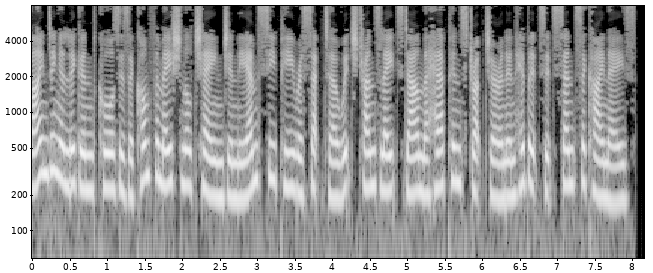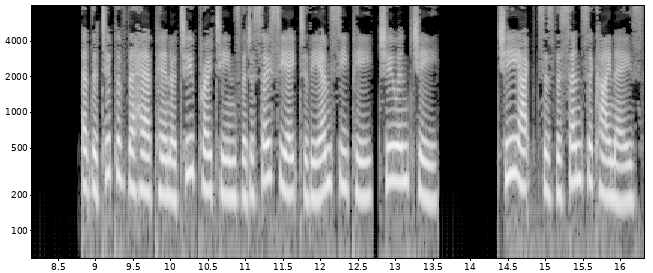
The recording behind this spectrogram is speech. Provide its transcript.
Binding a ligand causes a conformational change in the MCP receptor which translates down the hairpin structure and inhibits its sensor kinase. At the tip of the hairpin are two proteins that associate to the MCP, CheW and CheA. CheA acts as the sensor kinase.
